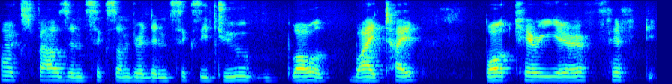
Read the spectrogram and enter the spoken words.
thousand six hundred and sixty two bulk by type bulk carrier 50,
